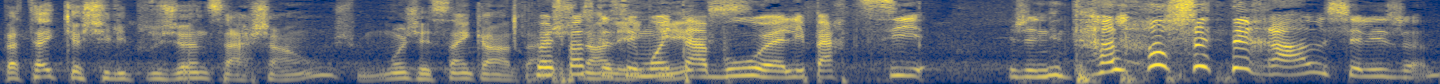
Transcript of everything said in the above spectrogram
Peut-être que chez les plus jeunes, ça change. Moi, j'ai 50 ans. Ouais, je pense que c'est moins tabou, euh, les parties génitales en général chez les jeunes.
